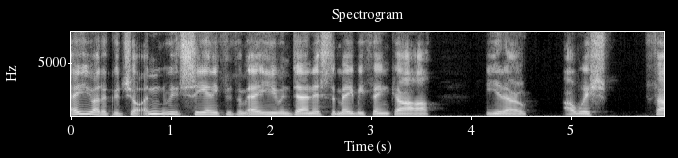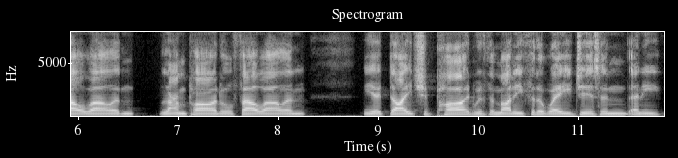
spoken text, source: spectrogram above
Ayew had a good shot. I didn't really see anything from Ayew and Dennis that made me think, ah, you know, I wish Thelwell and Lampard or Thelwell and you know Dyche parted with the money for the wages and any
